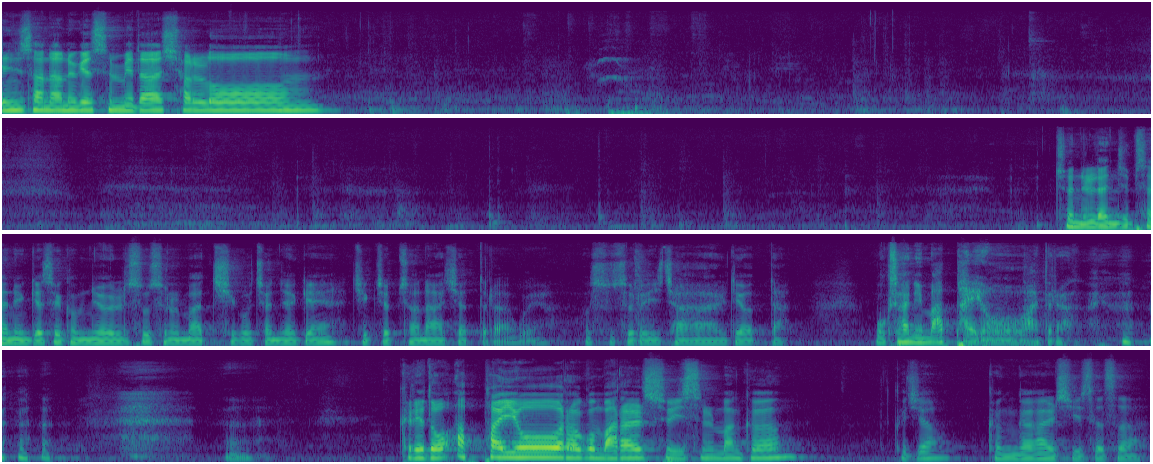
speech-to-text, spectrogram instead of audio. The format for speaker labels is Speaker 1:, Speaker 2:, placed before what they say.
Speaker 1: 인사 나누겠습니다. 샬롬. 전일란 집사님께서 금요일 수술을 마치고 저녁에 직접 전화하셨더라고요. 수술이 잘 되었다. 목사님 아파요 하더라고요. 그래도 아파요라고 말할 수 있을 만큼 그죠? 건강할 수 있어서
